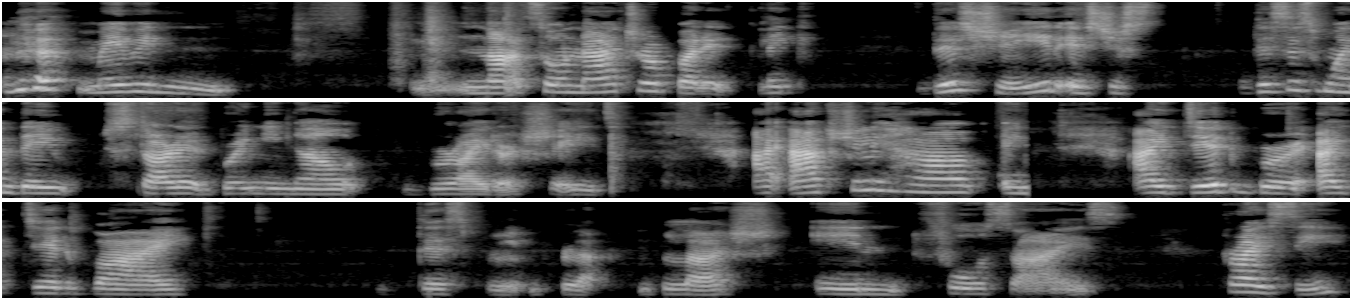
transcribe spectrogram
maybe not so natural but it like this shade is just this is when they started bringing out brighter shades I actually have a I did I did buy this bl bl blush in full size, pricey,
